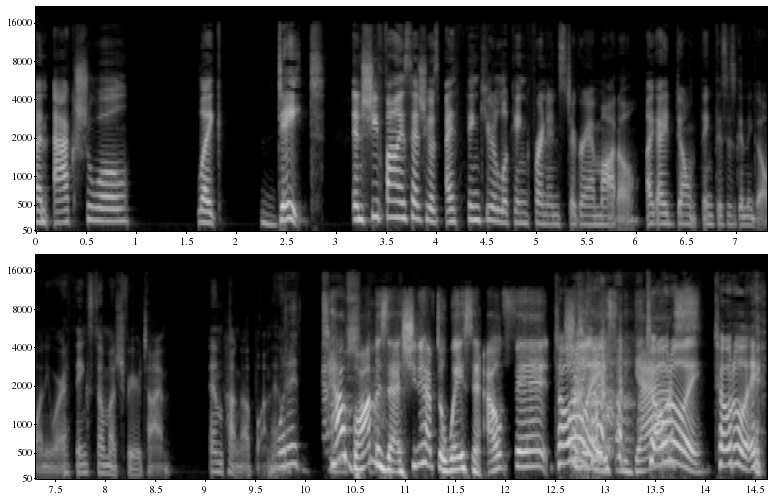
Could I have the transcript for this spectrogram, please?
an actual like date? And she finally said, she goes, I think you're looking for an Instagram model. Like, I don't think this is going to go anywhere. Thanks so much for your time. And hung up on him. what a How bomb is that? She didn't have to waste an outfit. Totally. waste any gas. Totally. Totally.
